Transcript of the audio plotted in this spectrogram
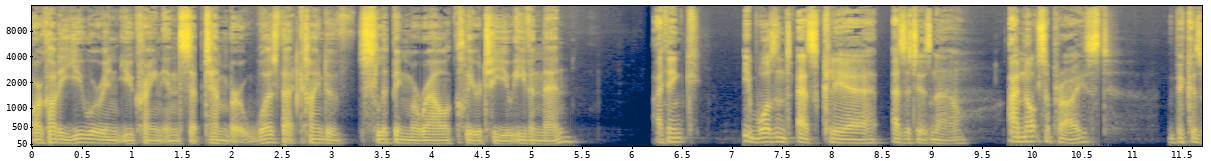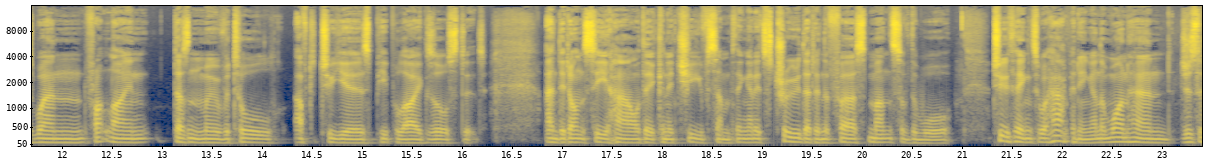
Arkady, you were in Ukraine in September. Was that kind of slipping morale clear to you even then? I think it wasn't as clear as it is now. I'm not surprised because when Frontline doesn't move at all after two years, people are exhausted and they don't see how they can achieve something. And it's true that in the first months of the war, two things were happening. On the one hand, just the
